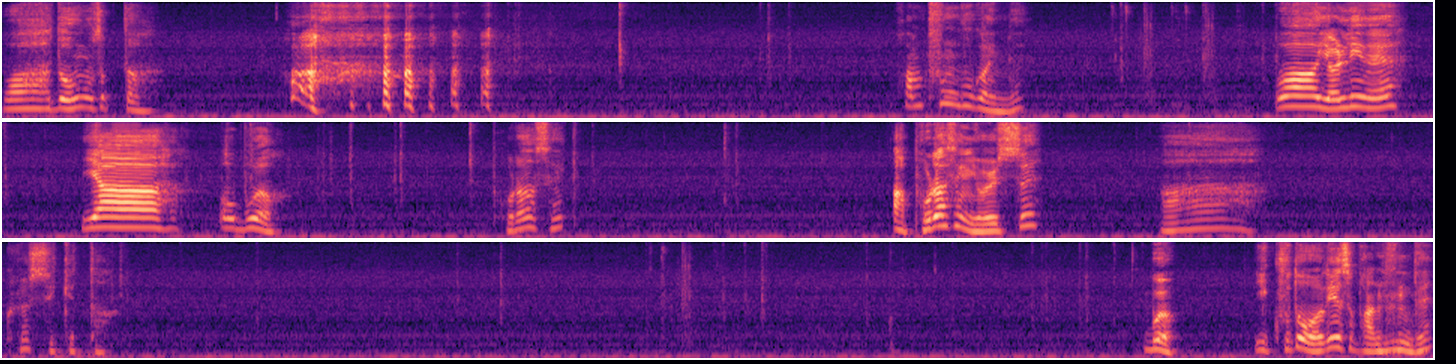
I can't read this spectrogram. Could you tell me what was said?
와, 너무 무섭다. 환풍구가 있네? 와, 열리네? 야, 어, 뭐야? 보라색? 아, 보라색 열쇠? 아, 그럴 수 있겠다. 뭐야? 이 구도 어디에서 봤는데?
